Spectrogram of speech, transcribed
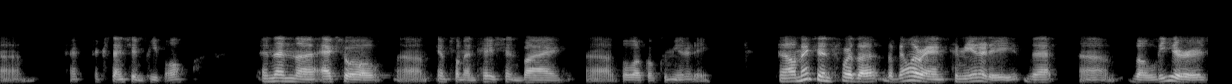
um, extension people, and then the actual um, implementation by uh, the local community. And I'll mention for the, the Biliran community that um, the leaders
